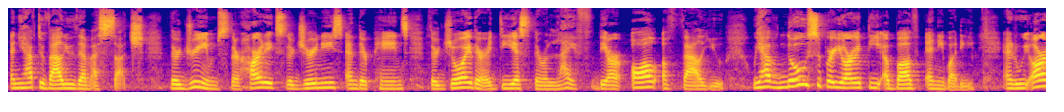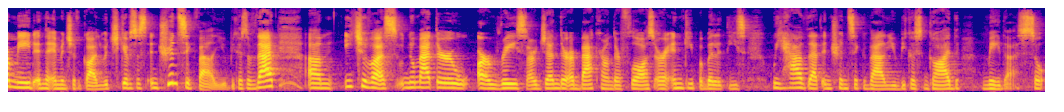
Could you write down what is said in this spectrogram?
and you have to value them as such. Their dreams, their heartaches, their journeys, and their pains, their joy, their ideas, their life, they are all of value. We have no superiority above anybody, and we are made in the image of God, which gives us intrinsic value. Because of that, um, each of us, no matter our race, our gender, our background, our flaws, or our incapabilities, we have that intrinsic value because God made us. So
